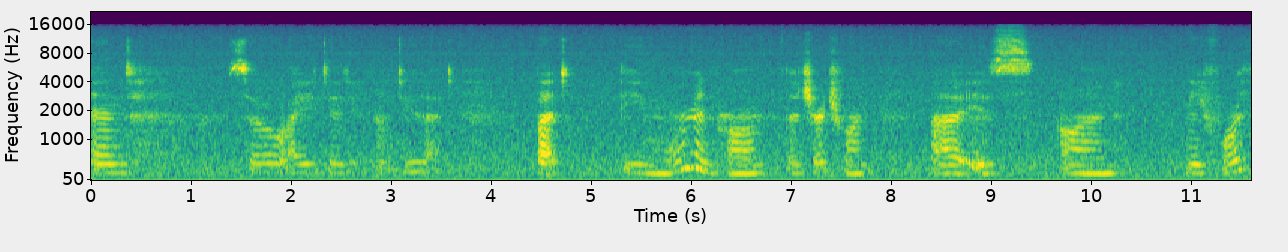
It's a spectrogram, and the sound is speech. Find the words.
And I did not do that. But the Mormon prom, the church one, uh, is on May 4th,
